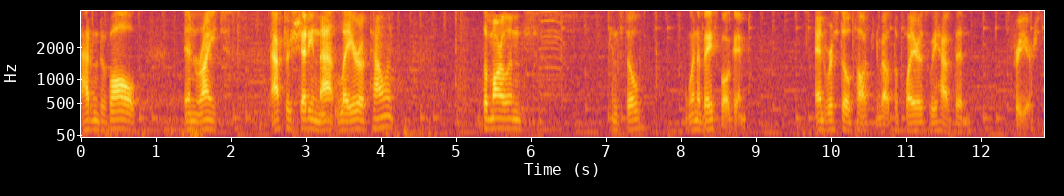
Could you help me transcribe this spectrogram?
Adam Duvall in right. After shedding that layer of talent, the Marlins can still win a baseball game. And we're still talking about the players we have been for years.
